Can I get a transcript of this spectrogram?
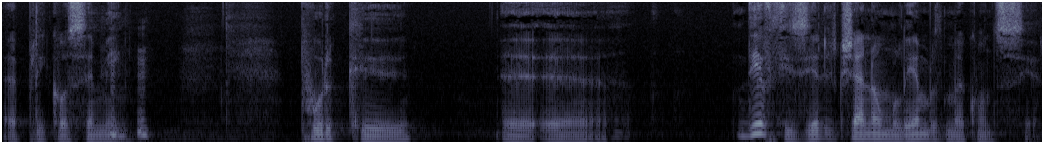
aplicou-se a mim. Porque uh, devo dizer-lhe que já não me lembro de me acontecer.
